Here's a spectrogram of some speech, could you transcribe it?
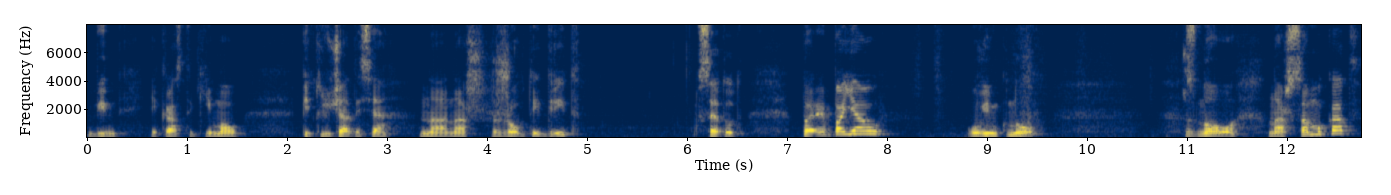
він якраз таки мав підключатися на наш жовтий дріт. Все тут перепаяв, увімкнув знову наш самокат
